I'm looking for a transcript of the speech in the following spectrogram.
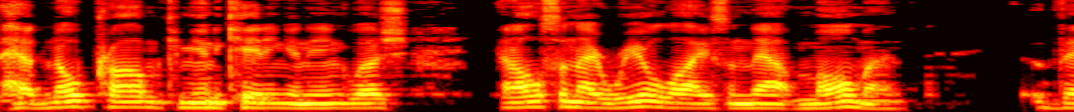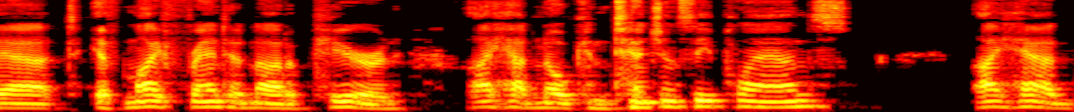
had no problem communicating in English. And all of a sudden, I realized in that moment that if my friend had not appeared, I had no contingency plans. I had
